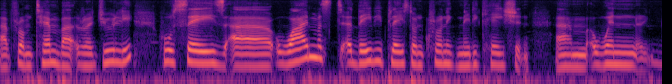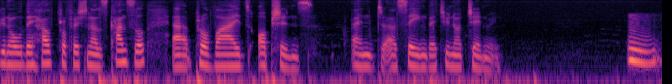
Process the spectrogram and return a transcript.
uh, from Temba Rajuli who says, uh, Why must they be placed on chronic medication? um, when you know the health professionals council uh, provides options and saying that you're not genuine mm.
